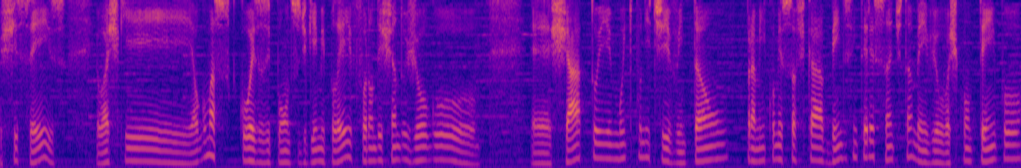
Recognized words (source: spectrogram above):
X6, eu acho que algumas coisas e pontos de gameplay foram deixando o jogo é, chato e muito punitivo. Então, para mim, começou a ficar bem desinteressante também, viu? Acho que com o tempo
